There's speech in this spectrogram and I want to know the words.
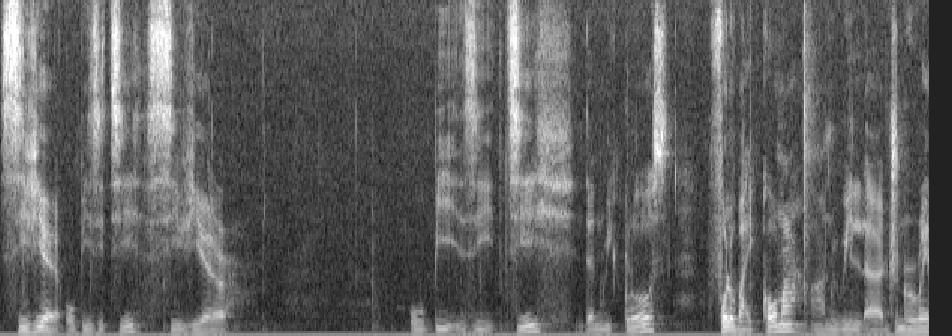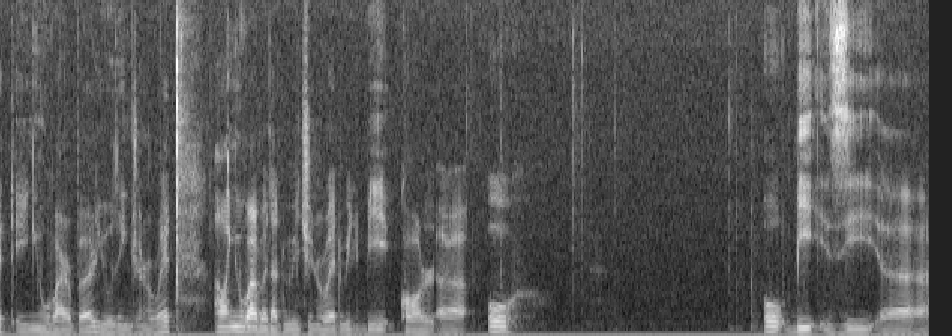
severe obesity severe obesity then we close followed by comma and we will uh, generate a new variable using generate. Our new variable that we will generate will be called uh, o obz uh,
